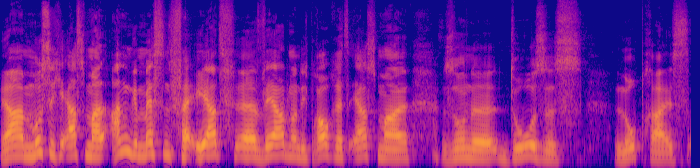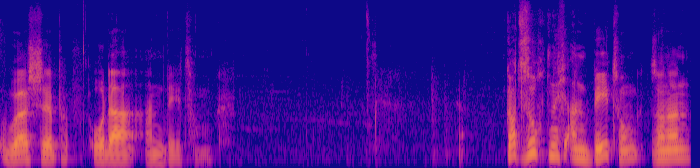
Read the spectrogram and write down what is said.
ja, muss ich erstmal angemessen verehrt äh, werden und ich brauche jetzt erstmal so eine Dosis Lobpreis, Worship oder Anbetung. Gott sucht nicht Anbetung, sondern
